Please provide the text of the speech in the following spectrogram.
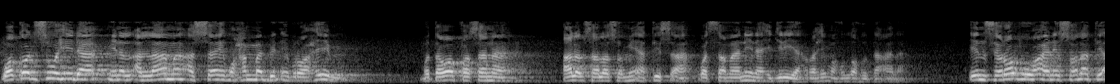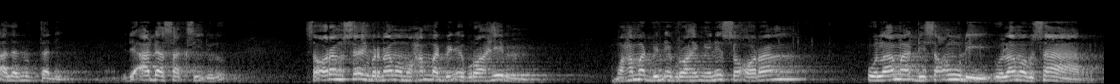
Wa qad suhida min al-allama as-syaikh Muhammad bin Ibrahim mutawaffa sana alaf salasumia tis'ah wa samanina hijriyah rahimahullahu ta'ala. Insirafu ani salati ala mubtadi. Jadi ada saksi dulu. Seorang syekh bernama Muhammad bin Ibrahim. Muhammad bin Ibrahim ini seorang ulama di Saudi, ulama besar.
